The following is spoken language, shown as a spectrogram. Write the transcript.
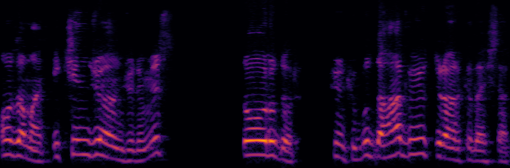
o zaman ikinci öncülümüz doğrudur. Çünkü bu daha büyüktür arkadaşlar.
